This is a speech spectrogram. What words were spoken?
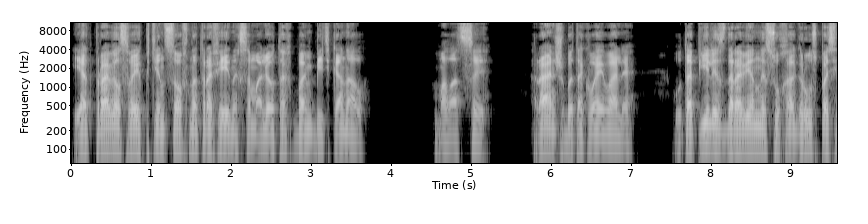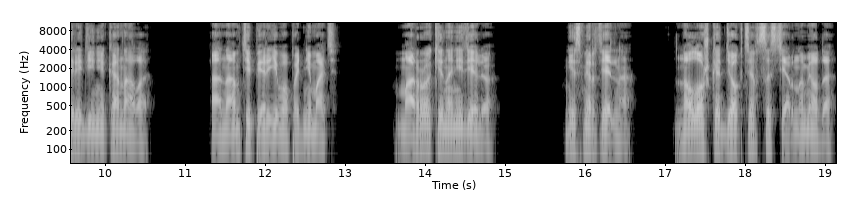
и отправил своих птенцов на трофейных самолетах бомбить канал. Молодцы. Раньше бы так воевали. Утопили здоровенный сухогруз посередине канала. А нам теперь его поднимать. Марокки на неделю. Не смертельно. Но ложка дегтя в цистерну меда.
